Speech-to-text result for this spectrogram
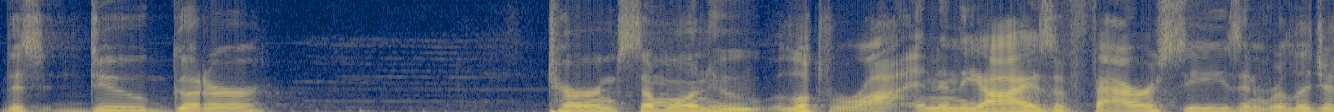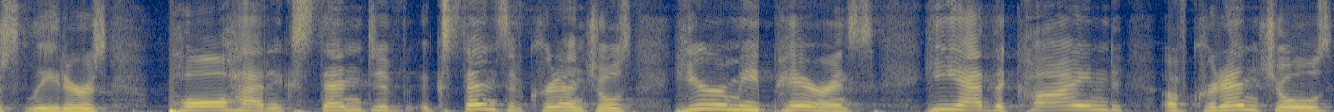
this do gooder turned someone who looked rotten in the eyes of Pharisees and religious leaders. Paul had extensive, extensive credentials. Hear me, parents. He had the kind of credentials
